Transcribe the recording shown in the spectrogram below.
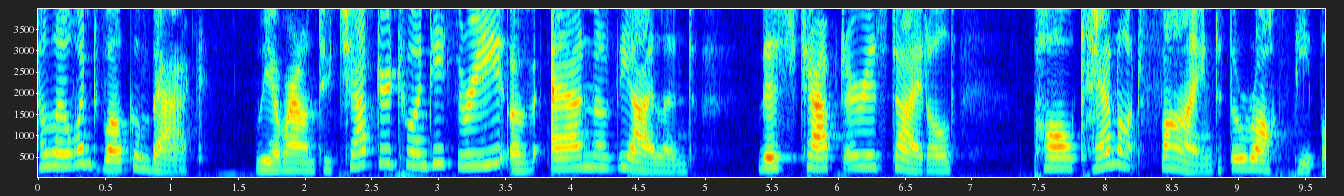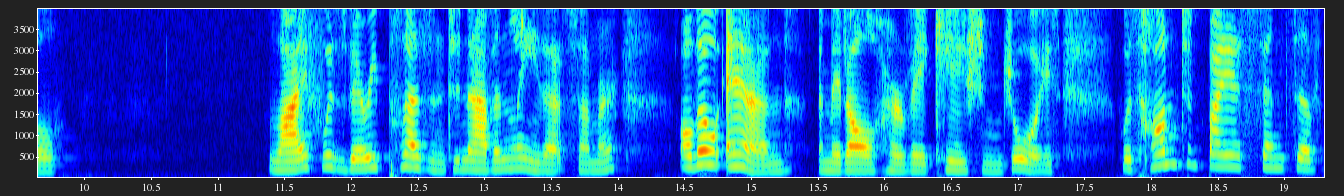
Hello and welcome back. We are on to chapter 23 of Anne of the Island. This chapter is titled Paul Cannot Find the Rock People. Life was very pleasant in Avonlea that summer, although Anne, amid all her vacation joys, was haunted by a sense of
